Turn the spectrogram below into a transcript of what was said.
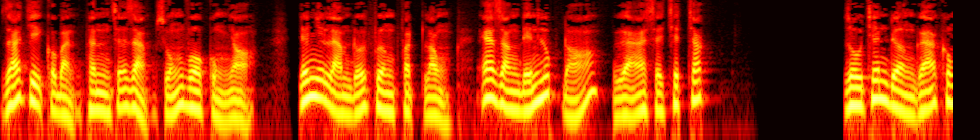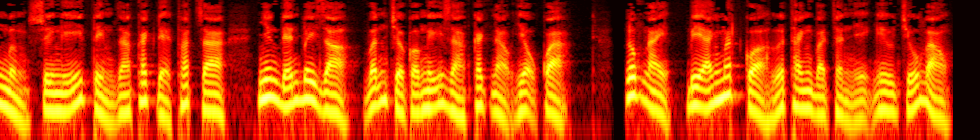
giá trị của bản thân sẽ giảm xuống vô cùng nhỏ. Nếu như làm đối phương phật lòng, e rằng đến lúc đó gã sẽ chết chắc. Dù trên đường gã không ngừng suy nghĩ tìm ra cách để thoát ra, nhưng đến bây giờ vẫn chưa có nghĩ ra cách nào hiệu quả. Lúc này, bị ánh mắt của Hứa Thanh và Trần Nhị Nghiêu chiếu vào,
